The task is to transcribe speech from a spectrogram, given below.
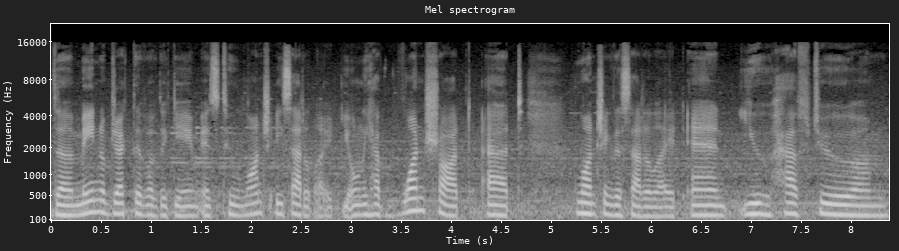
the main objective of the game is to launch a satellite. You only have one shot at launching the satellite, and you have to um,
